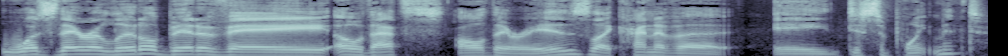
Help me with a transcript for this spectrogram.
Was there a little bit of a, oh, that's all there is? Like kind of a, a disappointment?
